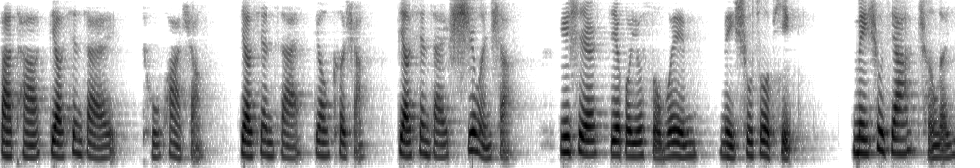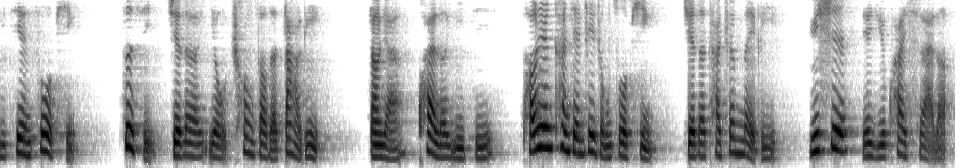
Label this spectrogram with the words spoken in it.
把它表现在图画上，表现在雕刻上，表现在诗文上。于是结果有所谓美术作品，美术家成了一件作品，自己觉得有创造的大力。”当然，快乐以及旁人看见这种作品，觉得它真美丽，于是也愉快起来了。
